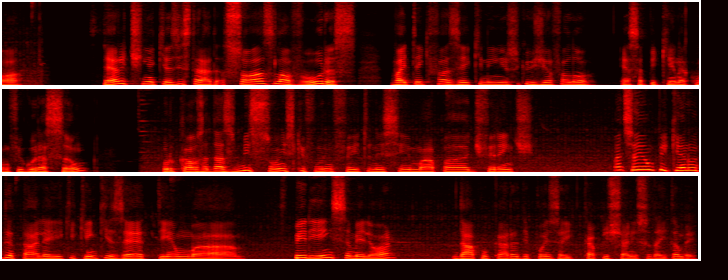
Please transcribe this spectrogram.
ó, ó, certinho aqui as estradas. Só as lavouras vai ter que fazer que nem isso que o Gia falou, essa pequena configuração por causa das missões que foram feitas nesse mapa diferente. Mas isso aí é um pequeno detalhe aí que quem quiser ter uma experiência melhor, dá pro cara depois aí caprichar nisso daí também.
